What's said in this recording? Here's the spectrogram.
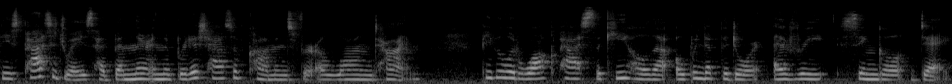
These passageways had been there in the British House of Commons for a long time. People would walk past the keyhole that opened up the door every single day.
